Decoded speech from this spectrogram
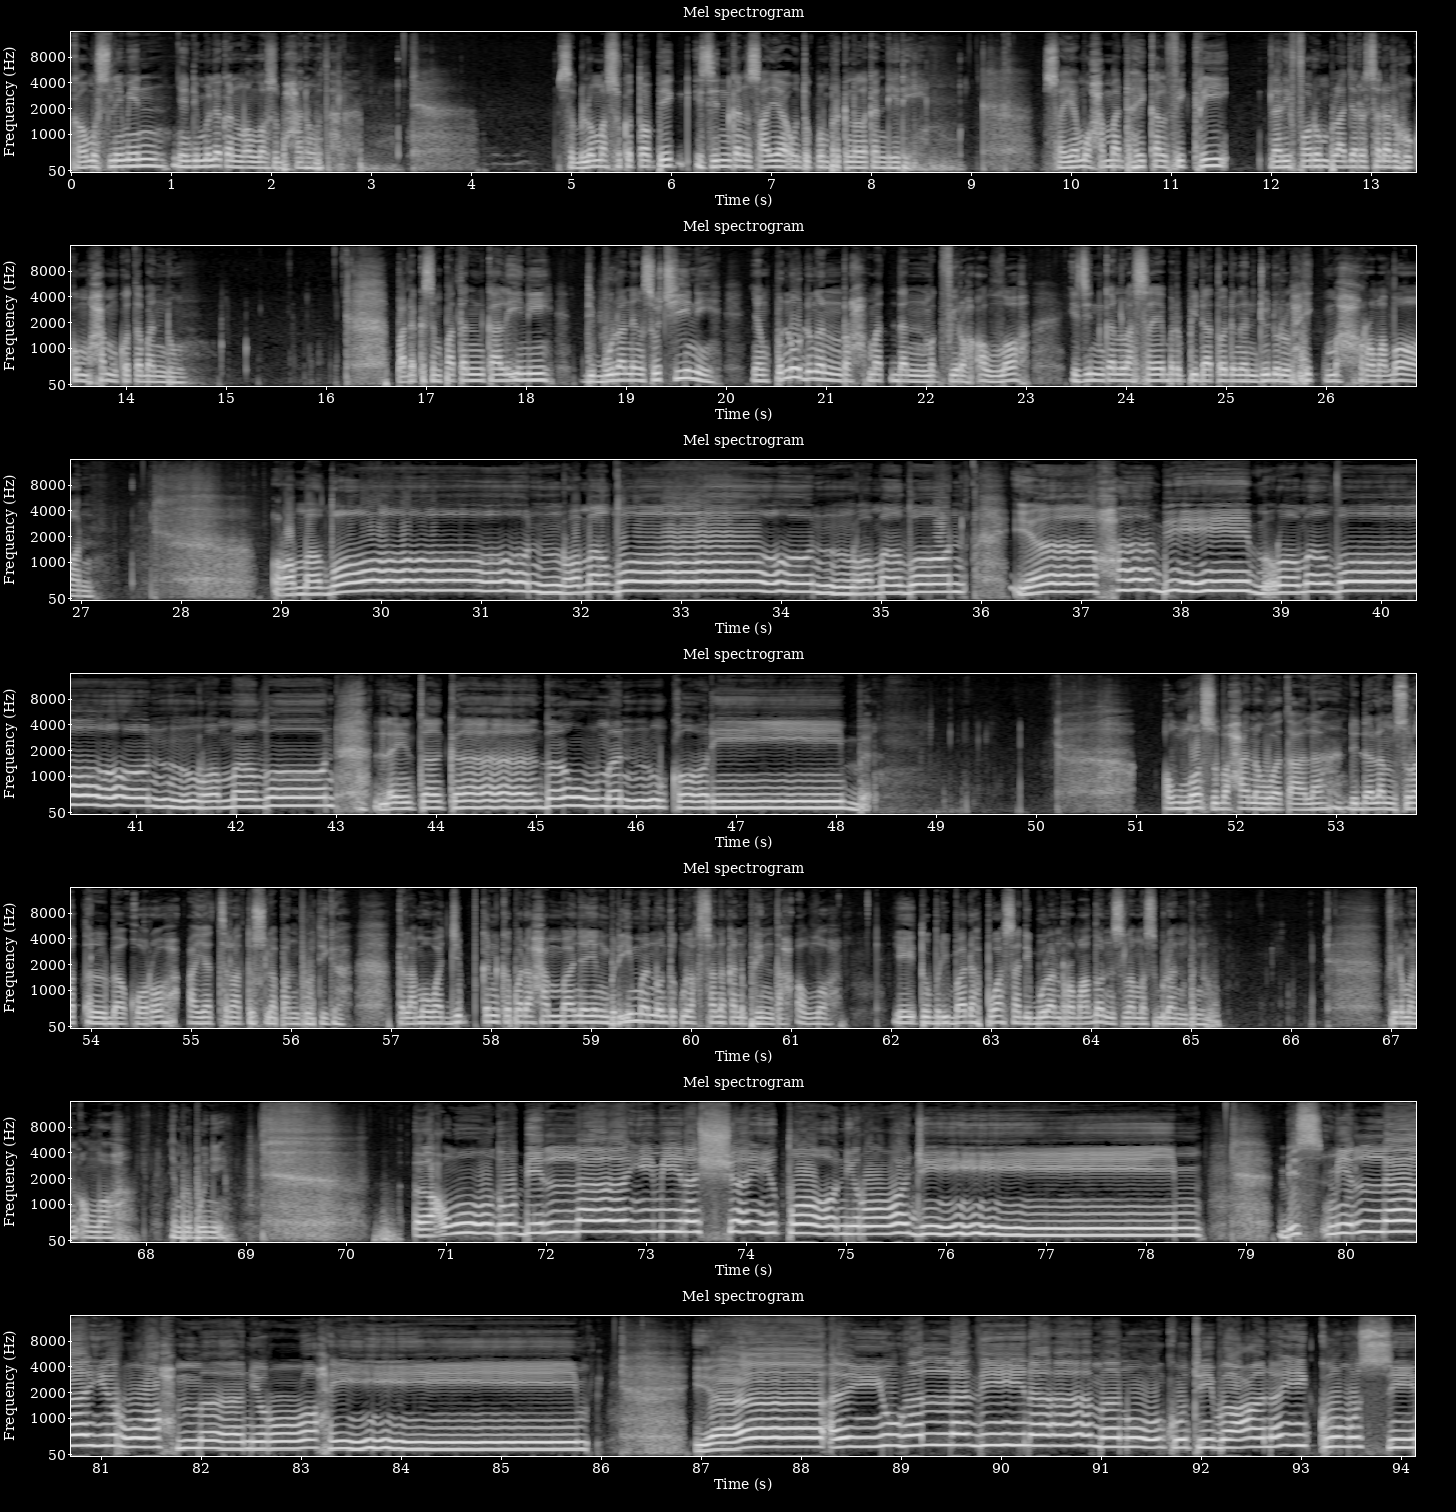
Kaum muslimin yang dimuliakan Allah Subhanahu wa taala. Sebelum masuk ke topik, izinkan saya untuk memperkenalkan diri. Saya Muhammad Haikal Fikri dari Forum Pelajar Sadar Hukum HAM Kota Bandung. Pada kesempatan kali ini, di bulan yang suci ini, yang penuh dengan rahmat dan magfirah Allah, izinkanlah saya berpidato dengan judul Hikmah Ramadan. Ramadan Ramadan Ramadan Ya Habib Ramadan Ramadan Laitaka dauman qarib Allah Subhanahu wa taala di dalam surat Al-Baqarah ayat 183 telah mewajibkan kepada hambanya yang beriman untuk melaksanakan perintah Allah yaitu beribadah puasa di bulan Ramadan selama sebulan penuh. Firman Allah yang berbunyi أعوذ بالله من الشيطان الرجيم بسم الله الرحمن الرحيم. يا أيها الذين آمنوا كتب عليكم الصيام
